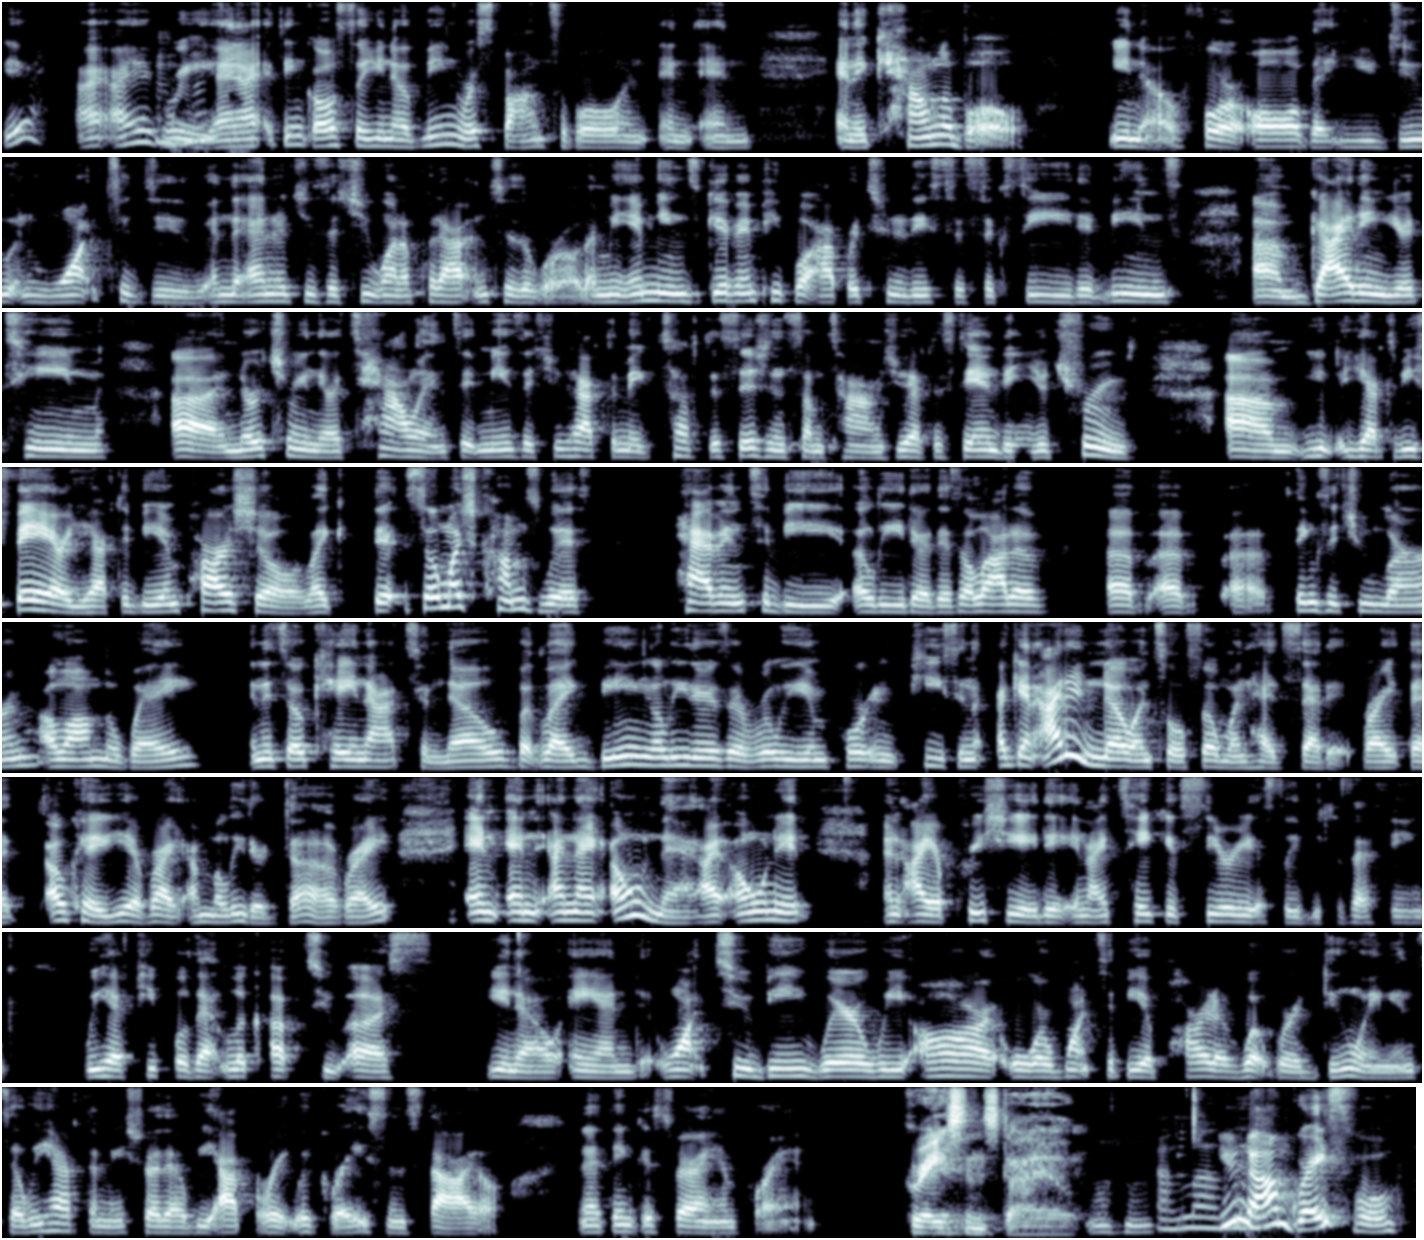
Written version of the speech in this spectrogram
Yeah, I, I agree, mm-hmm. and I think also you know being responsible and and and and accountable you know, for all that you do and want to do and the energies that you want to put out into the world. I mean, it means giving people opportunities to succeed. It means um, guiding your team, uh, nurturing their talents. It means that you have to make tough decisions sometimes. You have to stand in your truth. Um, you, you have to be fair. You have to be impartial. Like, there, so much comes with having to be a leader. There's a lot of, of, of uh, things that you learn along the way and it's okay not to know but like being a leader is a really important piece and again i didn't know until someone had said it right that okay yeah right i'm a leader duh right and and and i own that i own it and i appreciate it and i take it seriously because i think we have people that look up to us you know and want to be where we are or want to be a part of what we're doing and so we have to make sure that we operate with grace and style and i think it's very important grace and style mm-hmm. I love you it. know i'm graceful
